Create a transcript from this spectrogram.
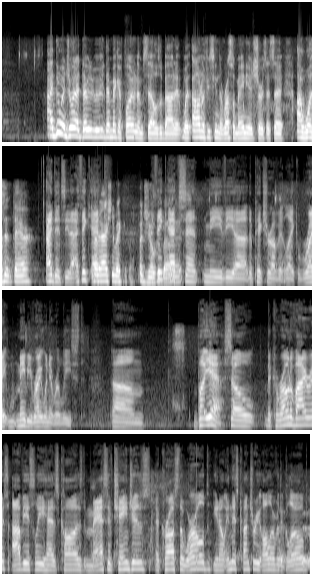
I do enjoy that WWE. They're making fun of themselves about it. I don't know if you've seen the WrestleMania shirts that say "I wasn't there." I did see that. I think X, actually making a joke I think about X it. sent me the uh the picture of it like right maybe right when it released. Um but yeah, so the coronavirus obviously has caused massive changes across the world, you know, in this country, all over the globe.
